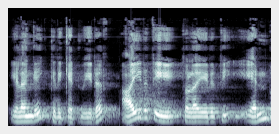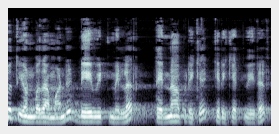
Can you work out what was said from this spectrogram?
இலங்கை கிரிக்கெட் வீரர். ஆயிரத்தி தொள்ளாயிரத்தி எண்பத்தி ஒன்பதாம் ஆண்டு டேவிட் மில்லர் தென்னாப்பிரிக்க கிரிக்கெட் வீரர்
